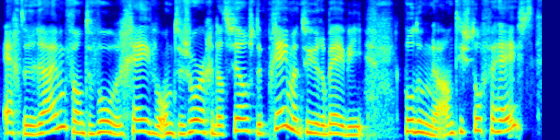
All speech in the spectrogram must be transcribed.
echt ruim van tevoren geven om te zorgen dat zelfs de premature baby voldoende antistoffen heeft.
